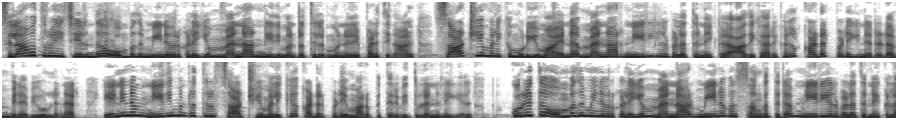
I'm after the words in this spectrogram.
சிலாவத்துறையைச் சேர்ந்த ஒன்பது மீனவர்களையும் மன்னார் நீதிமன்றத்தில் முன்னிலைப்படுத்தினால் சாட்சியமளிக்க முடியுமா என மன்னார் நீரியல் வள திணைக்கள அதிகாரிகள் கடற்படையினரிடம் வினவியுள்ளனர். எனினும் நீதிமன்றத்தில் சாட்சியமளிக்க கடற்படை மறுப்பு தெரிவித்துள்ள நிலையில் குறித்த ஒன்பது மீனவர்களையும் மன்னார் மீனவர் சங்கத்திடம் நீரியல் வள திணைக்கள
